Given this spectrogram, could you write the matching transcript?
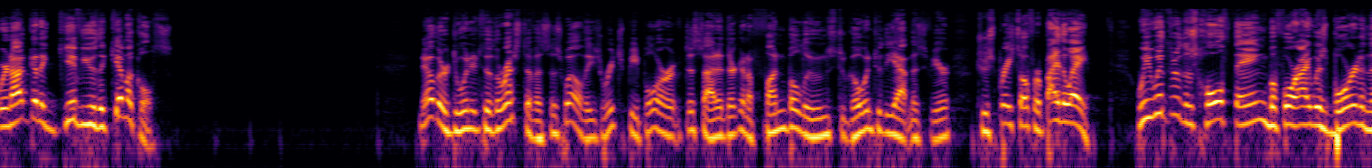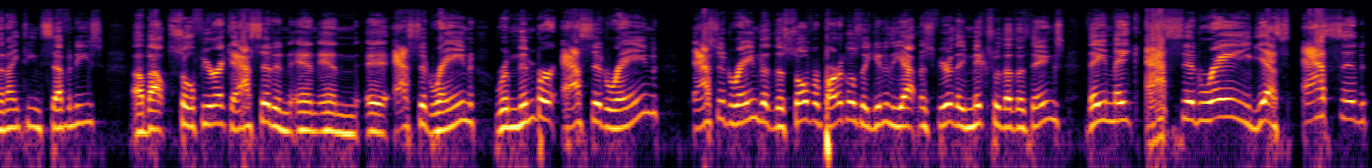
We're not going to give you the chemicals. Now they're doing it to the rest of us as well. These rich people are decided they're going to fund balloons to go into the atmosphere to spray sulfur. By the way, we went through this whole thing before I was born in the 1970s about sulfuric acid and and and uh, acid rain. Remember acid rain? Acid rain, the, the sulfur particles they get in the atmosphere, they mix with other things. They make acid rain. Yes, acid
